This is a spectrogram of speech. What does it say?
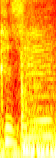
cause you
